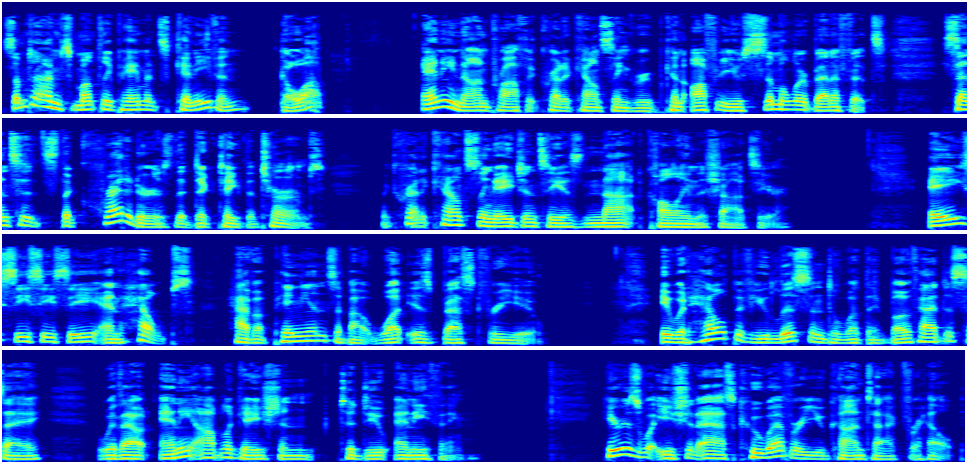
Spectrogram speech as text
Sometimes monthly payments can even go up. Any nonprofit credit counseling group can offer you similar benefits since it's the creditors that dictate the terms. The credit counseling agency is not calling the shots here. ACCC and HELPS have opinions about what is best for you. It would help if you listened to what they both had to say without any obligation to do anything. Here is what you should ask whoever you contact for help.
